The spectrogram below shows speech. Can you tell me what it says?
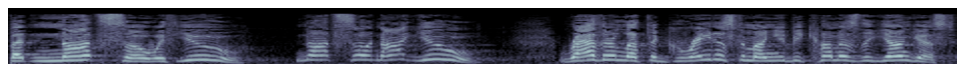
but not so with you. Not so, not you. Rather, let the greatest among you become as the youngest,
